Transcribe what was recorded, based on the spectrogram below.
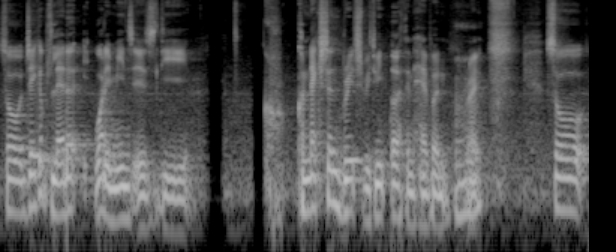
So Jacob's ladder, what it means is the connection bridge between earth and heaven, mm-hmm. right? So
